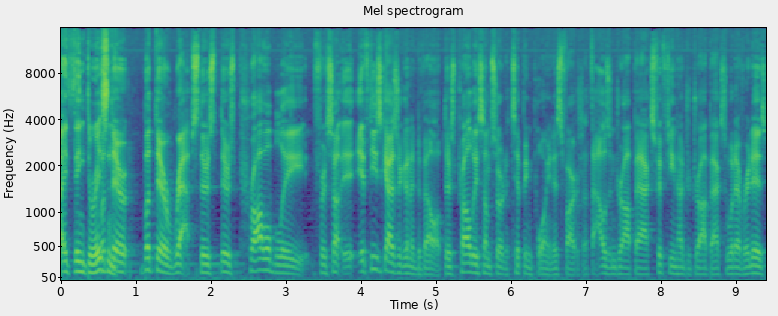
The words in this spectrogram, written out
I think there But isn't. they're but they're reps. There's there's probably for some if these guys are going to develop, there's probably some sort of tipping point as far as a thousand dropbacks, fifteen hundred dropbacks, whatever it is,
